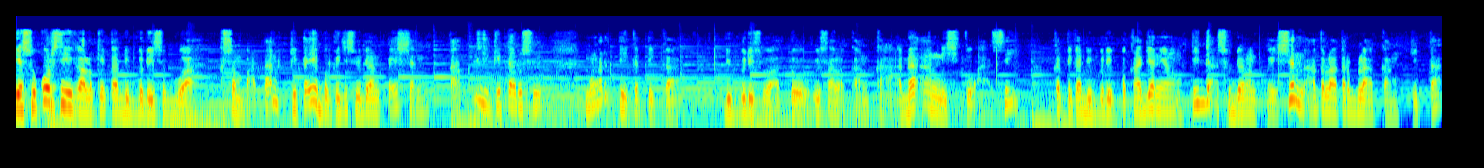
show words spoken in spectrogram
Ya syukur sih kalau kita diberi sebuah kesempatan kita ya bekerja sesuai dengan passion tapi kita harus mengerti ketika diberi suatu misalkan keadaan nih situasi ketika diberi pekerjaan yang tidak sesuai dengan passion atau latar belakang kita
